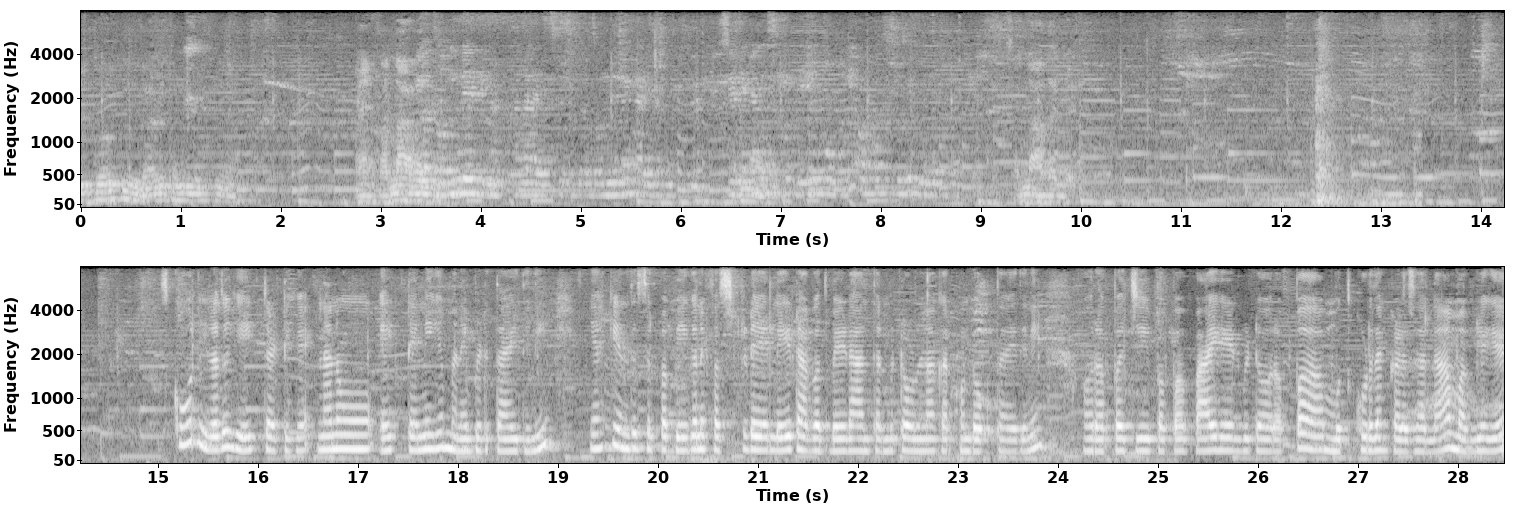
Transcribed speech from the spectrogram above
ಇಷ್ಟು ಹೋಗ್ತೀನಿ ಗಾಡಿ ತಂದು ಹೋಗ್ತೀನಿ. ಆಯ್ತು ಸಣ್ಣ ಆಗಲ್ಲ ಇವತ್ತು ಸ್ಕೂಲ್ ಇರೋದು ಏಯ್ಟ್ ತರ್ಟಿಗೆ. ನಾನು ಏಯ್ಟ್ ಟೆನ್ನಿಗೆ ಮನೆ ಬಿಡ್ತಾ ಇದ್ದೀನಿ. ಯಾಕೆ ಅಂದರೆ ಸ್ವಲ್ಪ ಬೇಗನೆ ಫಸ್ಟ್ ಡೇ ಲೇಟ್ ಆಗೋದು ಬೇಡ ಅಂತ ಅಂದ್ಬಿಟ್ಟು ಅವಳನ್ನ ಕರ್ಕೊಂಡು ಹೋಗ್ತಾ ಇದ್ದೀನಿ. ಅವ್ರ ಅಪ್ಪಾಜಿ, ಪಾಪ ಬಾಯಿ ಹೇಳಿಬಿಟ್ಟು ಅವರಪ್ಪ ಮುತ್ತು ಕೊಡ್ದಂಗೆ ಕಳಿಸಲ್ಲ. ಮಗಳಿಗೆ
